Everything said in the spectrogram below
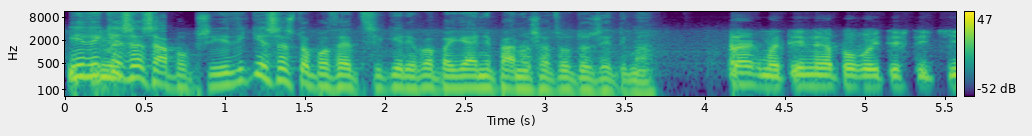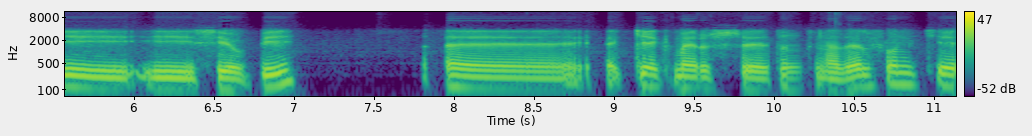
Η δική ναι. σας άποψη, η δική σας τοποθέτηση, κύριε Παπαγιάννη, πάνω σε αυτό το ζήτημα. Πράγματι, είναι απογοητευτική η σιωπή ε, και εκ μέρους ε, των συναδέλφων και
